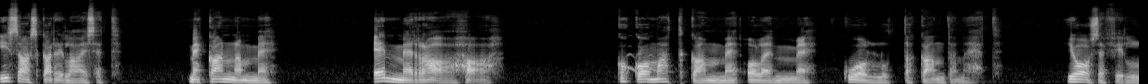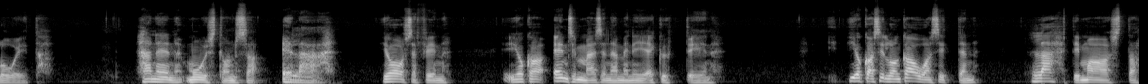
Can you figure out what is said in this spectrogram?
isaskarilaiset, me kannamme, emme raahaa. koko matkamme olemme kuollutta kantaneet. Joosefin luita. Hänen muistonsa elää. Joosefin, joka ensimmäisenä meni Egyptiin, joka silloin kauan sitten lähti maasta,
